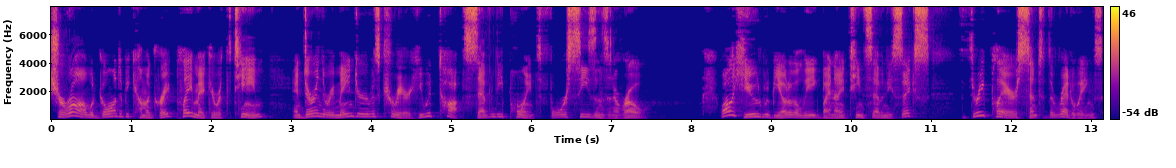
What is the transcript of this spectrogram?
Charron would go on to become a great playmaker with the team, and during the remainder of his career, he would top 70 points four seasons in a row. While Houde would be out of the league by 1976, the three players sent to the Red Wings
